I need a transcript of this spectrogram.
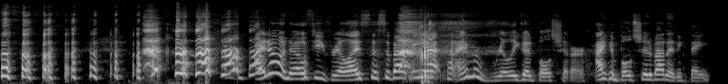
I don't know if you've realized this about me yet, but I'm a really good bullshitter. I can bullshit about anything.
